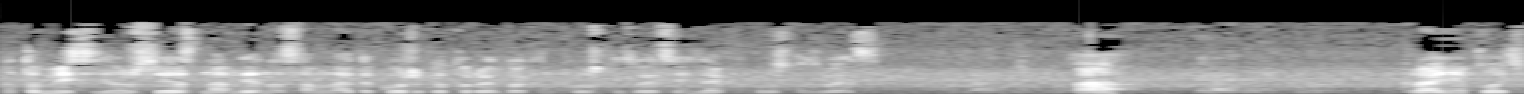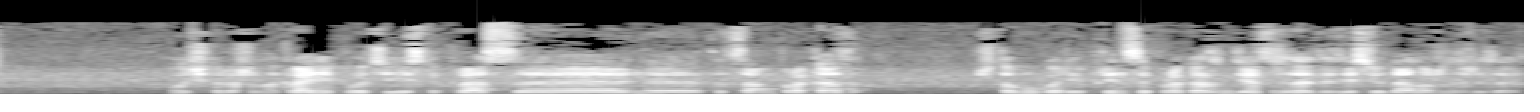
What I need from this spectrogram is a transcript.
на том месте, где нужно срезать, на орле, на самом, на этой коже, которая, как он по-русски называется, я не знаю, как по-русски называется. А? Крайняя плоть. Очень хорошо. На крайней плоти есть как раз э, этот самый проказ. Что мы говорим? Принцип проказа нельзя срезать, а здесь сюда нужно срезать.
